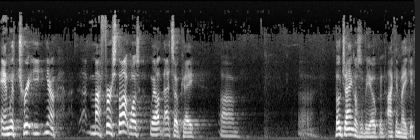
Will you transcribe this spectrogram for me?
And with tree, you know, my first thought was, well, that's okay. Um, uh, Bojangles will be open. I can make it.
